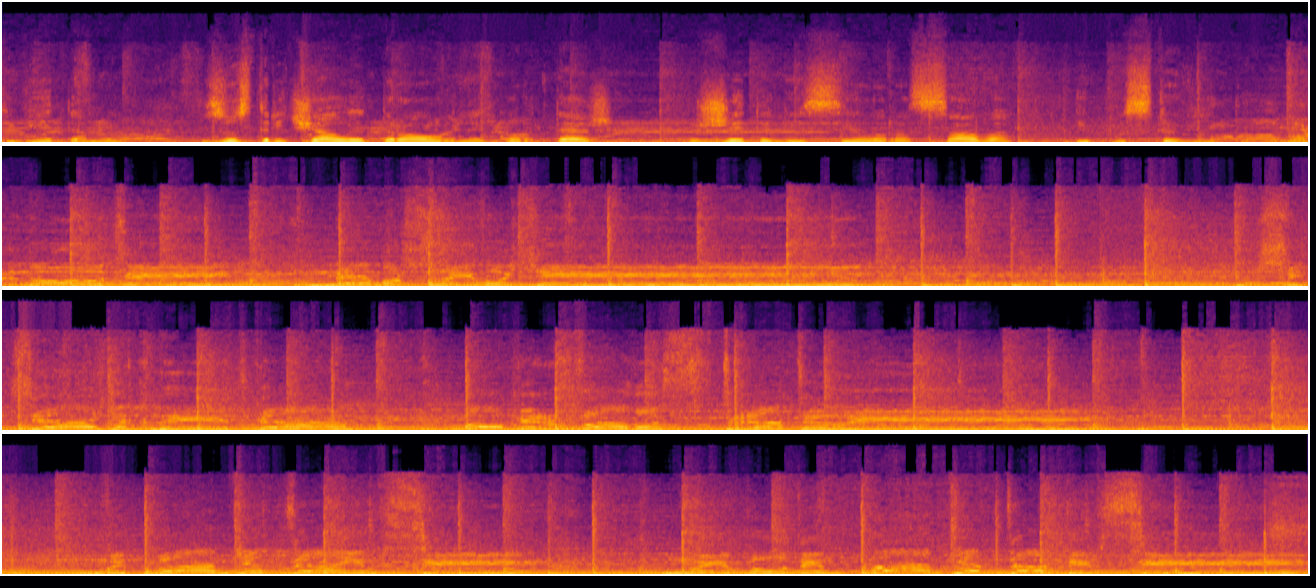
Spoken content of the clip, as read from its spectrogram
квітами, зустрічали траурний кортеж жителі сіл Росава і Пустовіти. Повернути неможливо їх. Життя, як нитка, обірвалось, втратили. Ми пам'ятаємо ми будем пам'ятати всіх.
